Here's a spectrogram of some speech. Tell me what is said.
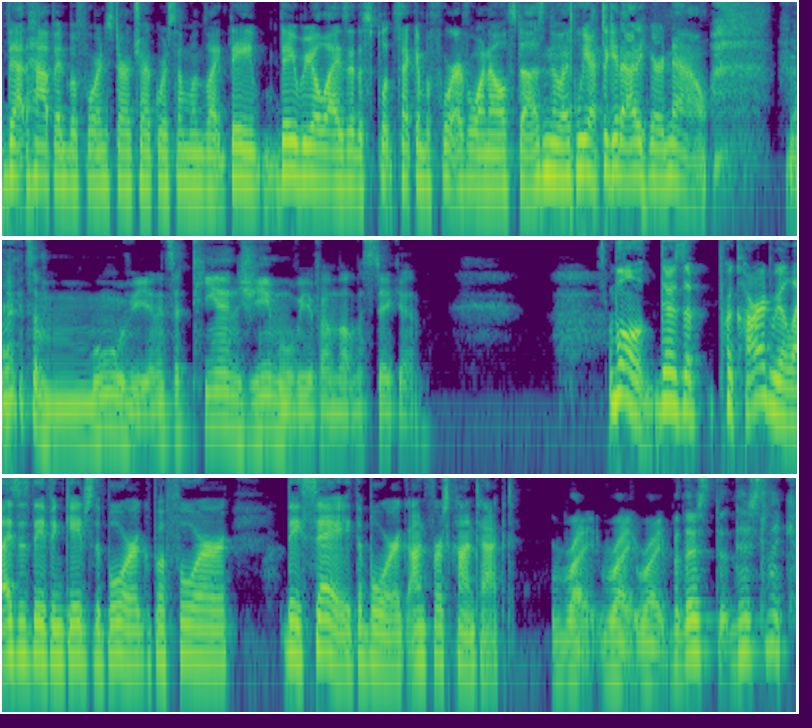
that happen before in Star Trek where someone's like they they realize it a split second before everyone else does and they're like we have to get out of here now. I feel like it's a movie and it's a TNG movie if I'm not mistaken Well, there's a Picard realizes they've engaged the Borg before they say the Borg on first contact. Right, right, right. But there's there's like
